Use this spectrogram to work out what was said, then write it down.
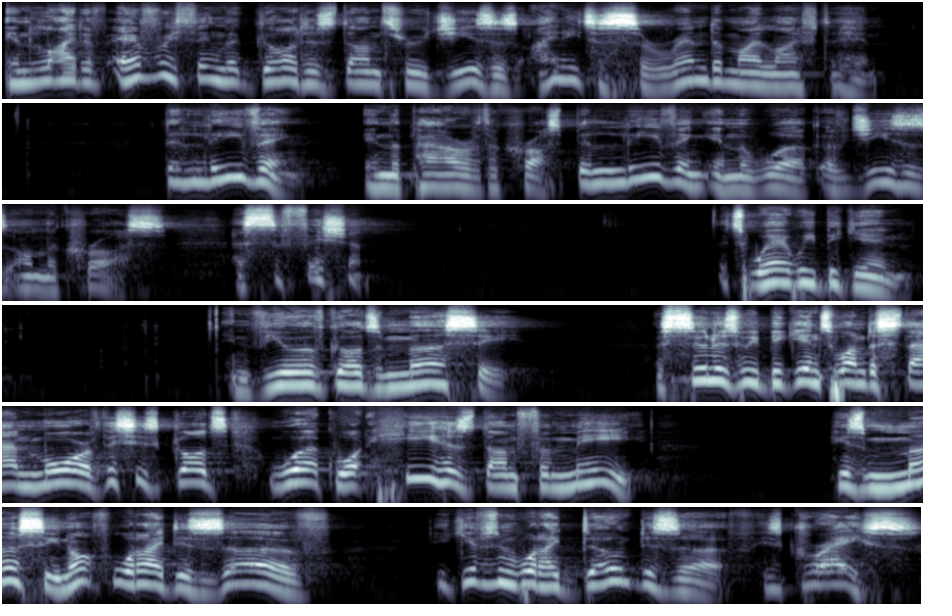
in light of everything that God has done through Jesus, I need to surrender my life to Him, believing in the power of the cross, believing in the work of Jesus on the cross as sufficient. It's where we begin in view of God's mercy. As soon as we begin to understand more of this is God's work, what He has done for me, His mercy, not for what I deserve. He gives me what I don't deserve, His grace.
